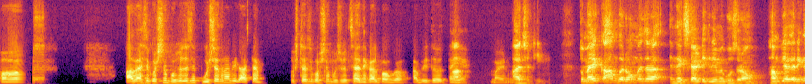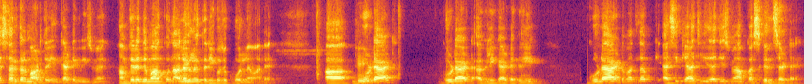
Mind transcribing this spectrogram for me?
और आप ऐसे क्वेश्चन पूछो जैसे पूछा था ना अभी लास्ट टाइम उस टाइप से क्वेश्चन पूछो शायद निकाल पाऊँगा। अभी तो नहीं है। माइंड में। अच्छा ठीक है। तो मैं एक काम कर रहा हूँ मैं जरा नेक्स्ट कैटेगरी में घुस रहा हूँ। हम क्या करेंगे? सर्कल मारते हैं कैटेगरीज में। हम तेरे दिमाग को ना अलग अलग तरीकों से खोलने वाले हैं। गुड एट गुड एट अगली कैटेगरी गुड एट मतलब ऐसी क्या चीज़ है जिसमें आपका स्किल सेट है?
